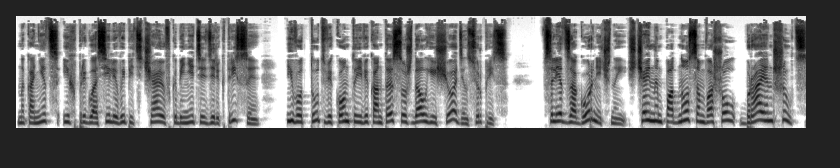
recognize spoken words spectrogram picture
Наконец, их пригласили выпить чаю в кабинете директрисы, и вот тут Виконта и Виконтессу ждал еще один сюрприз. Вслед за горничной с чайным подносом вошел Брайан Шилдс.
